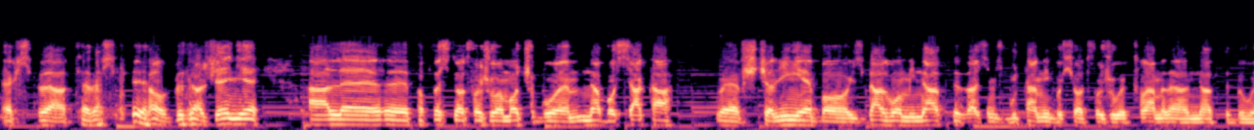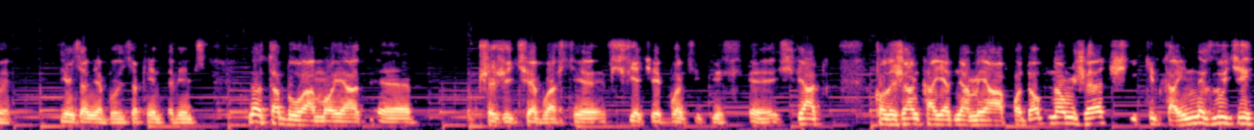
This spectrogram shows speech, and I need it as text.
ekstraterrestrial wydarzenie, ale e, po prostu otworzyłem oczy, byłem na bosiaka e, w szczelinie, bo zdarło mi narty razem z butami, bo się otworzyły klamry, a narty były, wiązania były zapięte, więc no to była moja e, przeżycie właśnie w świecie błękitnych e, świat. Koleżanka jedna miała podobną rzecz i kilka innych ludzi,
